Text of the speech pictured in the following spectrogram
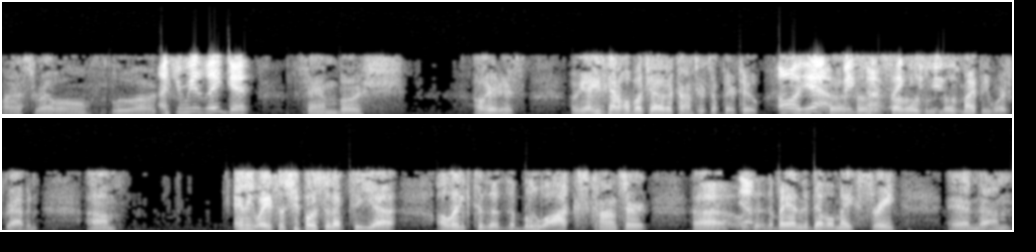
Last Rebel, Blue Ox, I can relink it. Sam Bush. Oh, here it is. Oh yeah, he's got a whole bunch of other concerts up there too. Oh yeah, so big so, time. so like, those you- those might be worth grabbing. Um, anyway, so she posted up the uh, a link to the the Blue Ox concert, uh, Yep. the, the band The Devil Makes Three, and um,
